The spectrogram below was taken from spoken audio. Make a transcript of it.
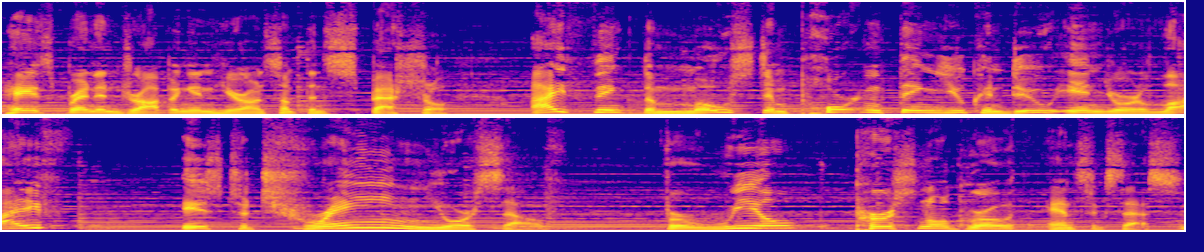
Hey, it's Brendon dropping in here on something special. I think the most important thing you can do in your life is to train yourself for real personal growth and success.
